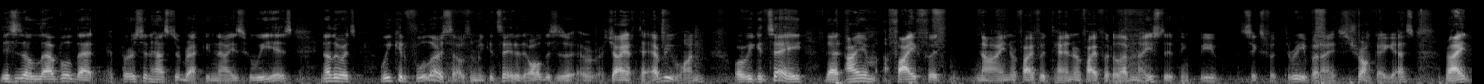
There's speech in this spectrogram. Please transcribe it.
This is a level that a person has to recognize who he is. In other words, we could fool ourselves and we could say that all this is a shaykh to everyone, or we could say that I am five foot nine, or five foot ten, or five foot eleven. I used to think be six foot three, but I shrunk, I guess, right?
